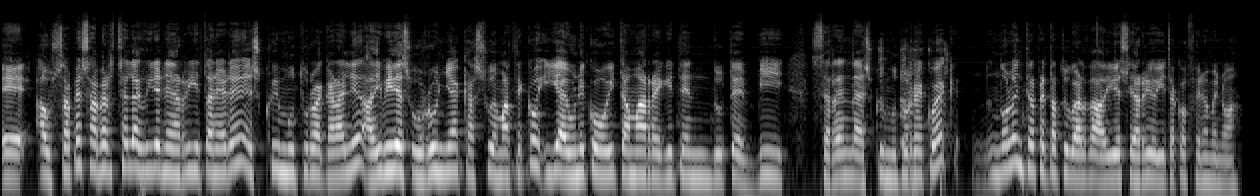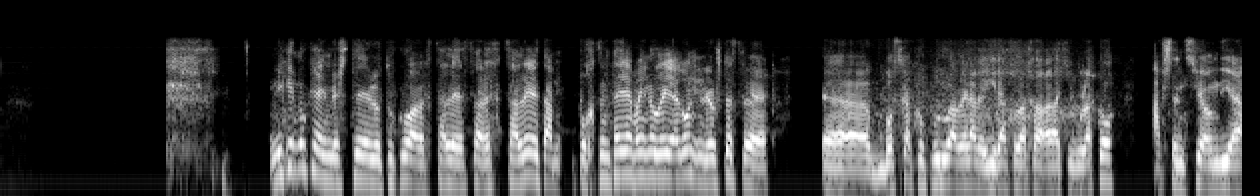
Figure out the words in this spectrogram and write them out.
E, Auzapez abertzaleak diren herrietan ere, eskuin muturrak garaile, adibidez urruña kasu emateko, ia euneko goita marre egiten dute bi zerrenda eskuin muturrekoek, nola interpretatu behar da adibidez herri horietako fenomenoa? nik enuke hainbeste lotuko abertzale ez abertzale, eta portzentaia baino gehiago nire ustez e, e, boska kopurua bera begiratu da dakigulako, abstentzioa handia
